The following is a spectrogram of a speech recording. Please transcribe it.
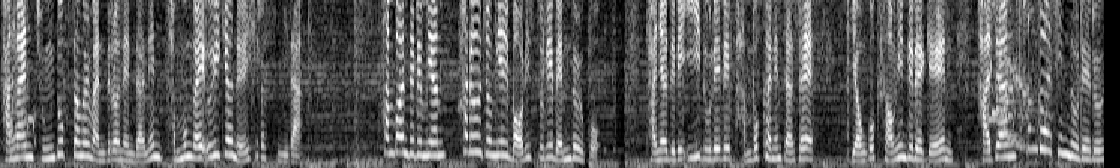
강한 중독성을 만들어낸다는 전문가의 의견을 실었습니다. 한 번 들으면 하루 종일 머릿속에 맴돌고 자녀들이 이 노래를 반복하는 탓에 영국 성인들에겐 가장 성가신 노래로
